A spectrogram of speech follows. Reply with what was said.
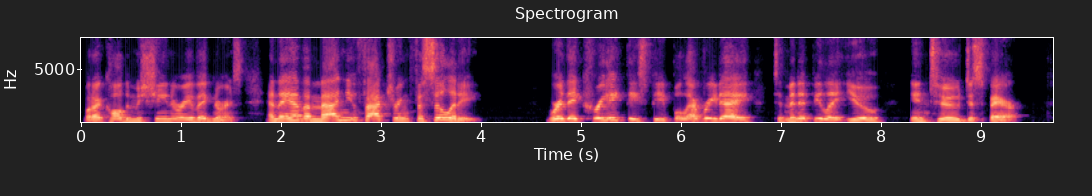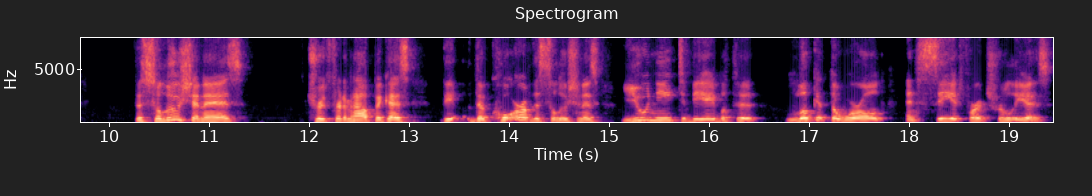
what I call the machinery of ignorance. And they have a manufacturing facility where they create these people every day to manipulate you into despair. The solution is truth, freedom, and health, because the, the core of the solution is you need to be able to look at the world and see it for it truly is.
